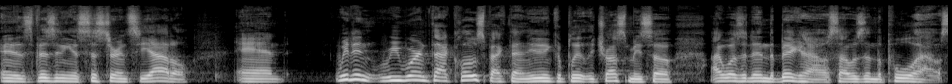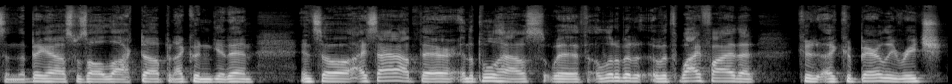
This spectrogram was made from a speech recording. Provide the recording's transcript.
and is visiting his sister in Seattle, and we didn't we weren't that close back then. He didn't completely trust me, so I wasn't in the big house. I was in the pool house, and the big house was all locked up, and I couldn't get in. And so I sat out there in the pool house with a little bit of, with Wi-Fi that could I could barely reach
